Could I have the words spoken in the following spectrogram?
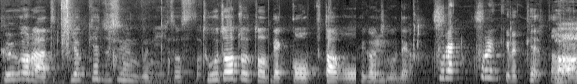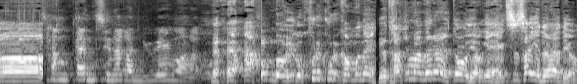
그걸 아직 기억해 주시는 분이 있었어. 조져조져 내 거 없다고 해가지고 내가 쿠렉 쿠렉 이렇게 했다. 아. 잠깐 지나간 유행어라고. 그럼 너 이거 쿠렉쿠렉 한번 해. 이거 다진 마늘을 또 여기 X 사이에 넣어야 돼요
